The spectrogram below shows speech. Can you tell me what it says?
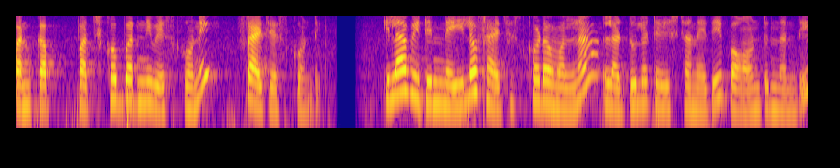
వన్ కప్ పచ్చి కొబ్బరిని వేసుకొని ఫ్రై చేసుకోండి. ఇలా వీటిని నెయ్యిలో ఫ్రై చేసుకోవడం వలన లడ్డూల టేస్ట్ అనేది బాగుంటుందండి.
